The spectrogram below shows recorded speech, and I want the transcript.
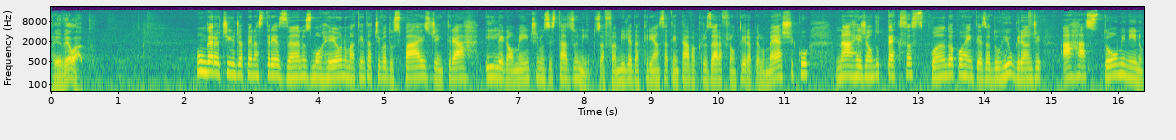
revelado. Um garotinho de apenas 3 anos morreu numa tentativa dos pais de entrar ilegalmente nos Estados Unidos. A família da criança tentava cruzar a fronteira pelo México, na região do Texas, quando a correnteza do Rio Grande arrastou o menino.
